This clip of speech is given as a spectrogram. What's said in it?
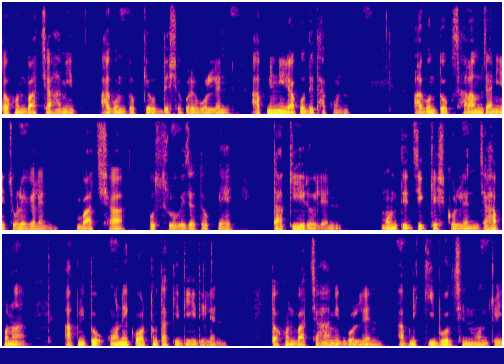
তখন বাচ্চা হামিদ আগন্তুককে উদ্দেশ্য করে বললেন, আপনি নিরাপদে থাকুন। আগন্তুক সালাম জানিয়ে চলে গেলেন। বাদশাহ অশ্রু ভেজা তোকে তাকিয়ে রইলেন। মন্ত্রী জিজ্ঞেস করলেন, জাহাপনা, আপনি তো অনেক অর্থ তাকে দিয়ে দিলেন। তখন বাচ্চা হামিদ বললেন, আপনি কি বলছেন মন্ত্রী?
